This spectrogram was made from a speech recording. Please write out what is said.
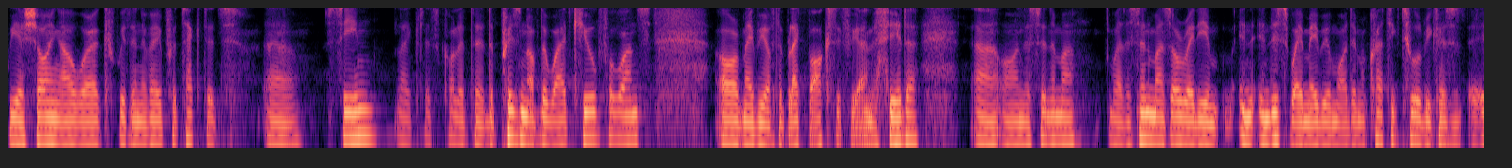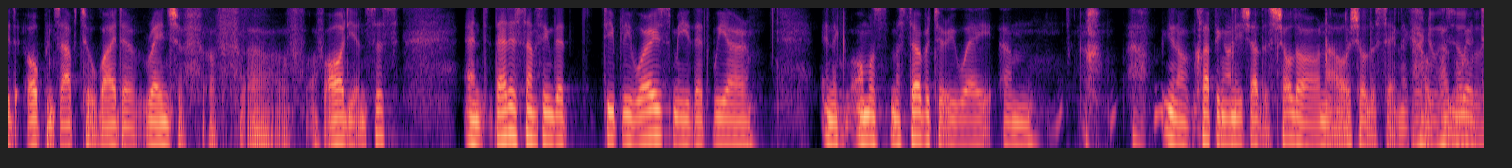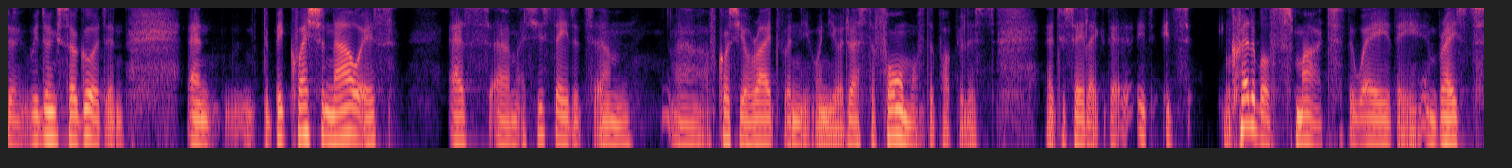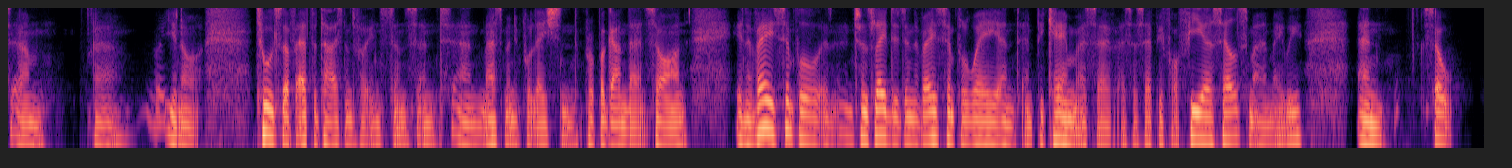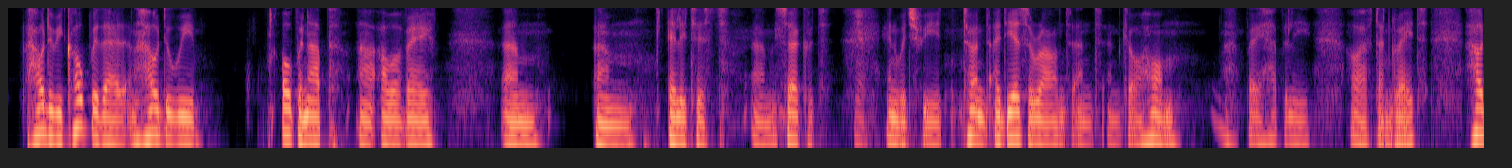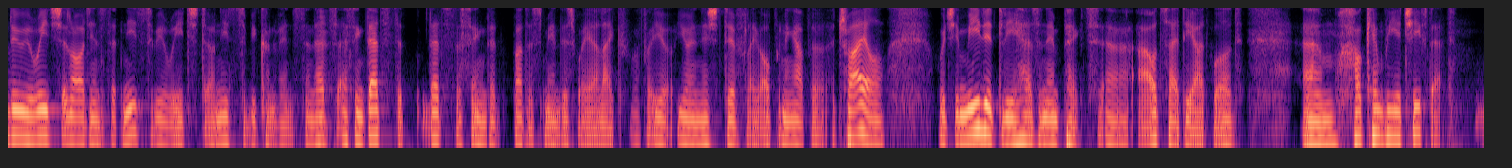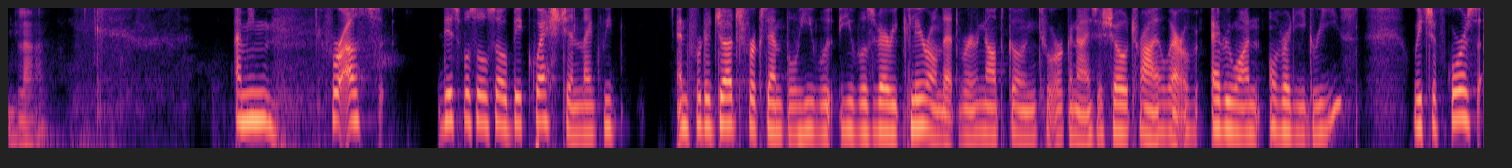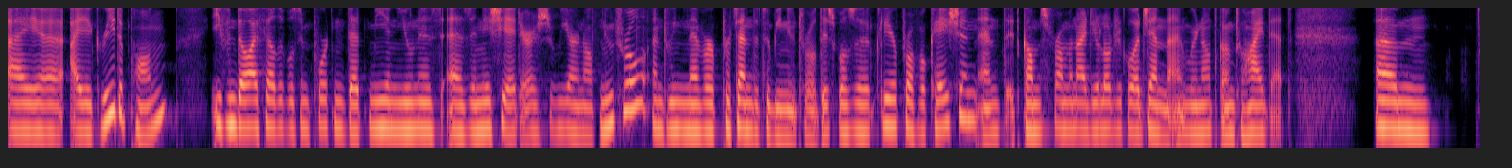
we are showing our work within a very protected uh, scene, like let's call it the, the prison of the white cube for once, or maybe of the black box if you're in the theater uh, or in the cinema. Well, the cinema is already in, in this way maybe a more democratic tool because it opens up to a wider range of of, uh, of, of audiences, and that is something that deeply worries me that we are in an almost masturbatory way. Um, you know, clapping on each other's shoulder or on our shoulders, saying like, we're how, doing how so we're good. doing, we're doing so good. And, and the big question now is, as, um, as you stated, um, uh, of course, you're right when you, when you address the form of the populists, uh, to say like the, it, it's incredible smart the way they embraced, um, uh, you know, tools of advertisement, for instance, and, and mass manipulation, propaganda, and so on, in a very simple, and translated in a very simple way, and, and became, as I, as I said before, fear salesman, maybe. And so, how do we cope with that, and how do we open up uh, our very um, um, elitist um, circuit Yeah. in which we turn ideas around and, and go home very happily. Oh, I've done great. How do we reach an audience that needs to be reached or needs to be convinced? And that's, I think that's the, that's the thing that bothers me in this way. I like for your, your initiative, like opening up a, a trial, which immediately has an impact uh, outside the art world. Um, how can we achieve that? Lara? I mean, for us, this was also a big question. Like we, and for the judge, for example, he he was very clear on that. We're not going to organize a show trial where everyone already agrees, which of course I uh, I agreed upon. Even though I felt it was important that me and Eunice, as initiators, we are not neutral and we never pretended to be neutral. This was a clear provocation, and it comes from an ideological agenda, and we're not going to hide that. Um,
